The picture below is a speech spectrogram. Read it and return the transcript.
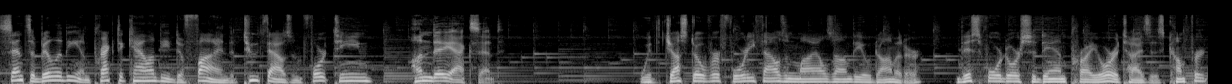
sensibility and practicality define the 2014 Hyundai Accent. With just over 40,000 miles on the odometer, this four-door sedan prioritizes comfort,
